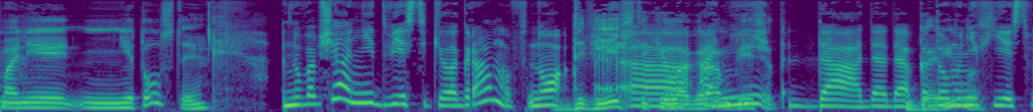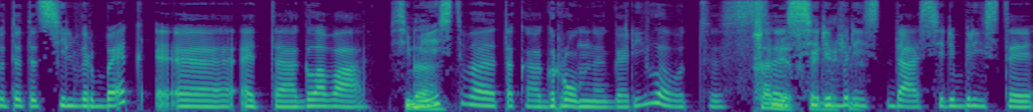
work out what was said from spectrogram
программы. они не толстые? Ну, вообще они 200 килограммов, но... 200 а, килограмм они- весят Да, да, да. Потом у горилла? них есть вот этот сильвербэк, э, это глава семейства, такая огромная горилла, вот с Самец, серебрис- да, с серебристой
